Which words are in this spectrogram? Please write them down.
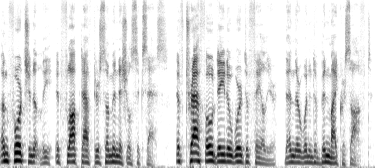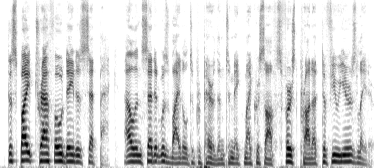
Unfortunately, it flopped after some initial success. If Traf-O-Data were to failure, then there wouldn't have been Microsoft. Despite Traf-O-Data's setback, Allen said it was vital to prepare them to make Microsoft's first product a few years later.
